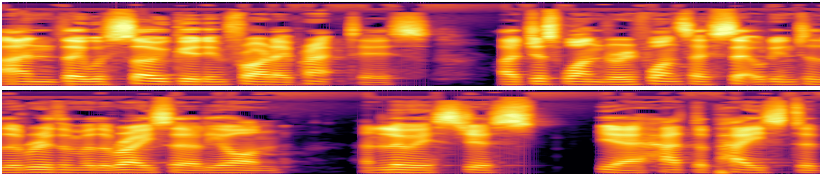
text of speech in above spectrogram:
and they were so good in Friday practice. I just wonder if once they settled into the rhythm of the race early on, and Lewis just yeah had the pace to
